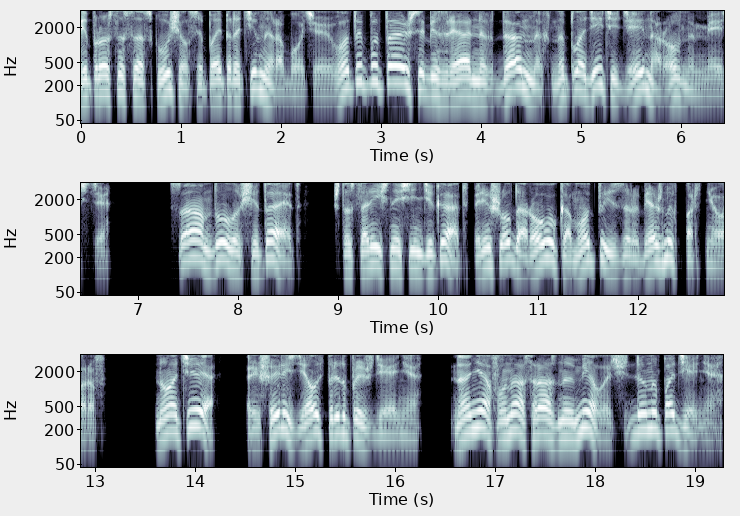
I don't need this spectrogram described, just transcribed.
Ты просто соскучился по оперативной работе, вот и пытаешься без реальных данных наплодить идей на ровном месте. Сам Дулов считает, что столичный синдикат перешел дорогу кому-то из зарубежных партнеров. Ну а те решили сделать предупреждение, наняв у нас разную мелочь для нападения.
